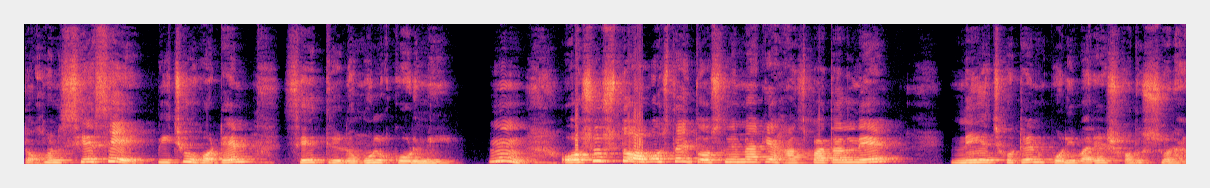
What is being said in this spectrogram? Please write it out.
তখন শেষে পিছু হটেন সেই তৃণমূল কর্মী। হুম, অসুস্থ অবস্থায় তসলিমাকে হাসপাতালে নিয়ে ছোটেন পরিবারের সদস্যরা।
